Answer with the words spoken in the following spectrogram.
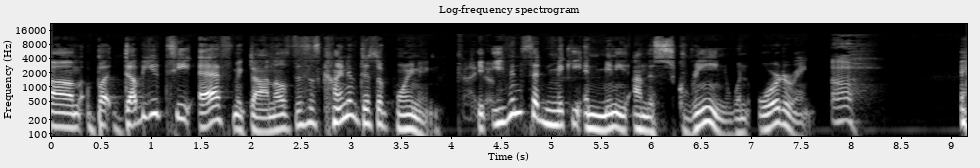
Um, but WTF, McDonald's, this is kind of disappointing. it even said Mickey and Minnie on the screen when ordering. Oh.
